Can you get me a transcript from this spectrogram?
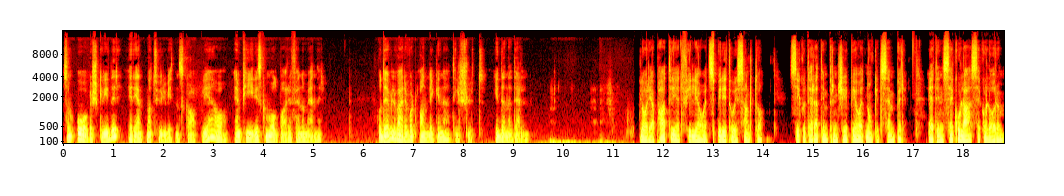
som overskrider rent naturvitenskapelige og empirisk målbare fenomener. Og det vil være vårt anliggende til slutt i denne delen. Gloria patri et filio et spiritui sancto, sicut erat in principio et nunc et semper, et in secula secolorum.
